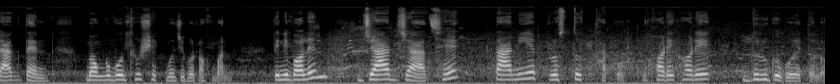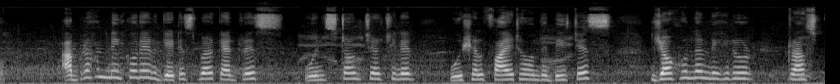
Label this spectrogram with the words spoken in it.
ডাক দেন বঙ্গবন্ধু শেখ মুজিবুর রহমান। তিনি বলেন, যার যা আছে, তা নিয়ে প্রস্তুত থাকো ঘরে ঘরে দুর্গ গড়ে তোলো। আব্রাহাম লিঙ্কনের গেটিসবার্গ অ্যাড্রেস উইনস্টন চার্চিলের we shall fight on the beaches Jawaharlal নেহরুর tryst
